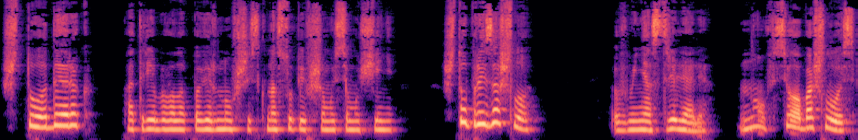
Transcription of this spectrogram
«Что, Дерек?» — потребовала, повернувшись к насупившемуся мужчине. «Что произошло?» В меня стреляли. Но все обошлось.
